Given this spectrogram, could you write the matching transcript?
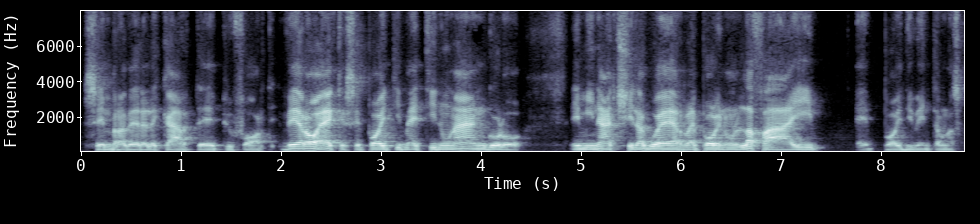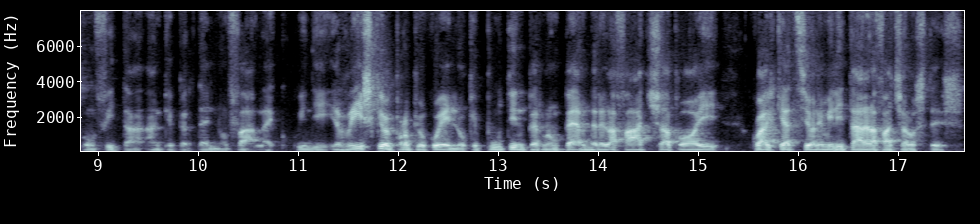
sembra avere le carte più forti. Vero è che se poi ti metti in un angolo e minacci la guerra e poi non la fai, e poi diventa una sconfitta anche per te non farla. Ecco, quindi il rischio è proprio quello che Putin per non perdere la faccia poi qualche azione militare la faccia lo stesso.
